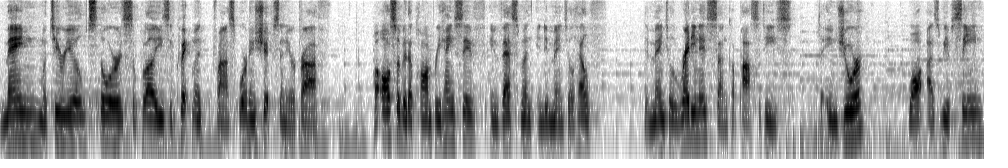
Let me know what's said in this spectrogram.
men, material, stores, supplies, equipment, transporting ships and aircraft, but also with a comprehensive investment in the mental health the mental readiness and capacities to endure what, as we've seen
